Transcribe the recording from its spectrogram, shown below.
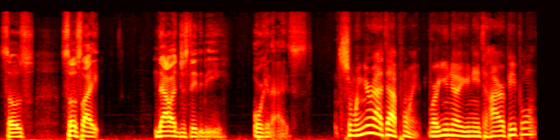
So it's so it's like now I just need to be organized. So when you're at that point where you know you need to hire people,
